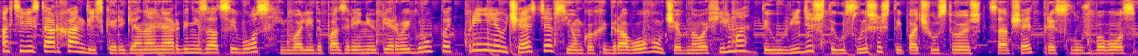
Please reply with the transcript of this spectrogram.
Активисты Архангельской региональной организации ВОЗ, инвалиды по зрению первой группы, приняли участие в съемках игрового учебного фильма «Ты увидишь, ты услышишь, ты почувствуешь», сообщает пресс-служба ВОЗ.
